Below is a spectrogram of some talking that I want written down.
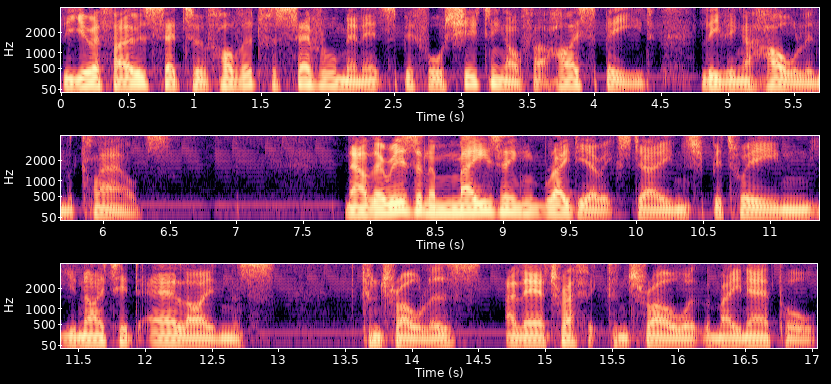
The UFO is said to have hovered for several minutes before shooting off at high speed, leaving a hole in the clouds. Now, there is an amazing radio exchange between United Airlines controllers and air traffic control at the main airport,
